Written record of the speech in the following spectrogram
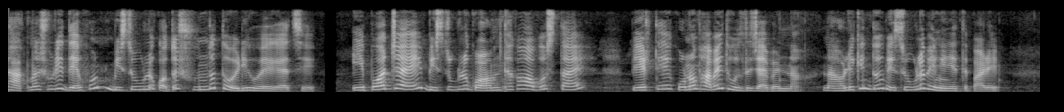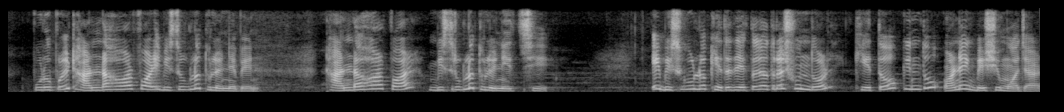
ঢাকনা সরিয়ে দেখুন বিস্কুটগুলো কত সুন্দর তৈরি হয়ে গেছে। এ পর্যায়ে বিস্কুটগুলো গরম থাকা অবস্থায় প্লেট থেকে কোনোভাবেই তুলতে যাবেন না। না হলে কিন্তু বিস্কুটগুলো ভেঙে যেতে পারে। পুরোপুরি ঠান্ডা হওয়ার পরে বিস্কুটগুলো তুলে নেবেন। ঠান্ডা হওয়ার পর বিস্কুটগুলো তুলে নিচ্ছি। এই বিস্কুটগুলো খেতে দেখতে যতটা সুন্দর, খেতেও কিন্তু অনেক বেশি মজার।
